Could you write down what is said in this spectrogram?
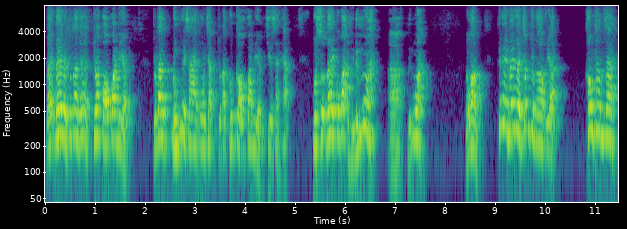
Đây đây là chúng ta thấy là chúng ta có quan điểm. Chúng ta đúng hay sai không quan trọng chúng ta cứ có quan điểm chia sẻ một số đây có bạn thì đứng ngoài. À đứng ngoài. Đúng không? Thế thì bây giờ trong trường hợp gì ạ? Không tham gia.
